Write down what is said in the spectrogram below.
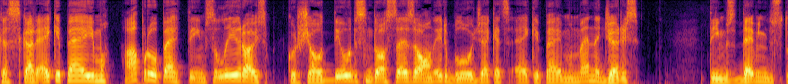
kas skar ekipējumu, aprūpē Tīms Līrojs, kurš jau 20. sezonu ir Blue Jackets ekipējuma menedžeris. Tims 90.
